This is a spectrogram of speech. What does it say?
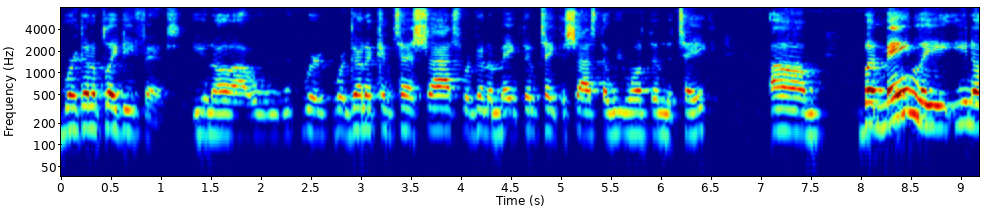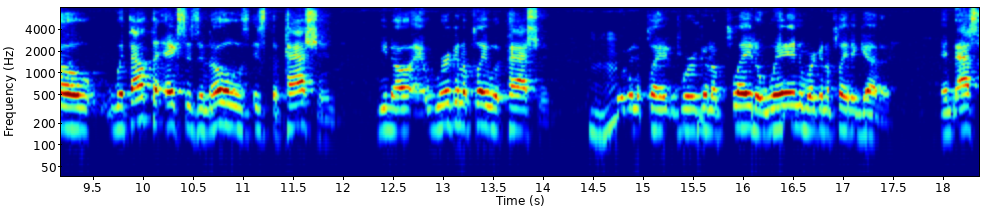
we're gonna play defense. You know, uh, we're we're gonna contest shots. We're gonna make them take the shots that we want them to take. Um, but mainly, you know, without the X's and O's, it's the passion. You know, and we're gonna play with passion. Mhm. We're gonna play. We're gonna play to win. We're gonna play together, and that's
